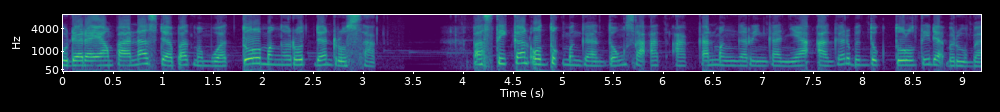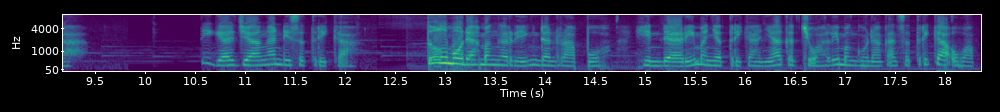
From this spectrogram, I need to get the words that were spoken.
Udara yang panas dapat membuat tul mengerut dan rusak. Pastikan untuk menggantung saat akan mengeringkannya agar bentuk tul tidak berubah. 3. Jangan disetrika. Tul mudah mengering dan rapuh, Hindari menyetrikanya kecuali menggunakan setrika uap.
